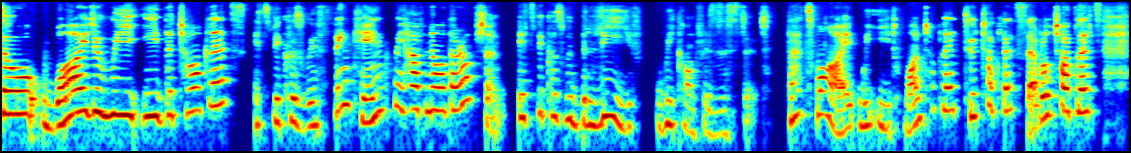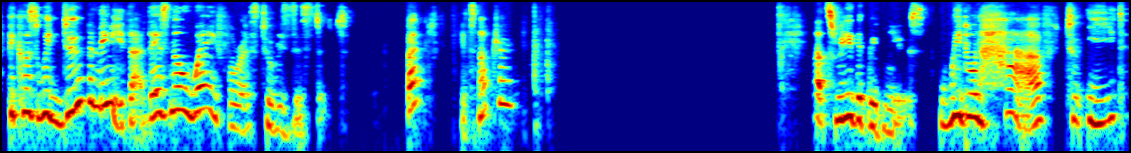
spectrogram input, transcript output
So why do we eat the chocolates? It's because we're thinking we have no other option. It's because we believe we can't resist it. That's why we eat one chocolate, two chocolates, several chocolates, because we do believe that there's no way for us to resist it but it's not true. That's really the good news. We don't have to eat,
